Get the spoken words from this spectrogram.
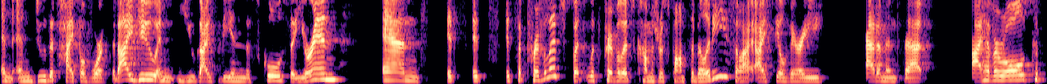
and, and do the type of work that I do, and you guys be in the schools that you're in. And it's it's it's a privilege, but with privilege comes responsibility. So I, I feel very adamant that I have a role to,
